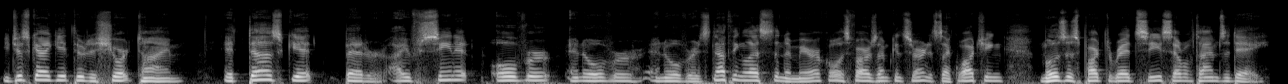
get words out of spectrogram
You just got to get through the short time. It does get better. I've seen it over and over and over. It's nothing less than a miracle as far as I'm concerned. It's like watching Moses part the Red Sea several times a day.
